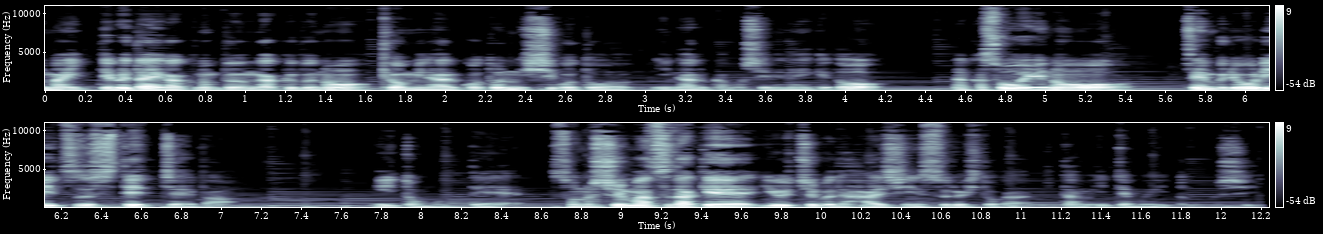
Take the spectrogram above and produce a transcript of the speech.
今言ってる大学の文学部の興味のあることに仕事になるかもしれないけど、なんかそういうのを全部両立してっちゃえば、いいと思って、その週末だけ YouTube で配信する人がいたいてもいいと思うし。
